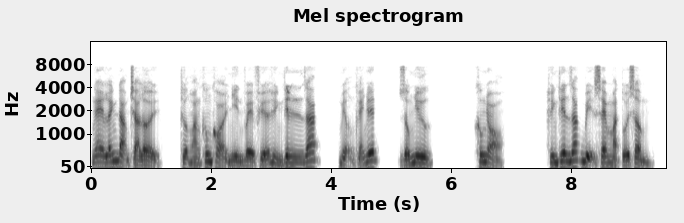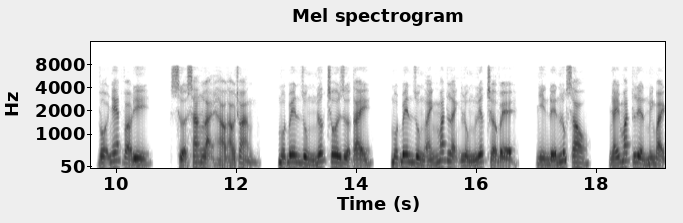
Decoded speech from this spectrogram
Nghe lãnh đạm trả lời, thượng hoàng không khỏi nhìn về phía hình thiên giác, miệng khẽ nhếch, giống như không nhỏ. Hình thiên giác bị xem mặt tối sầm, vội nhét vào đi, sửa sang lại hào áo choàng, một bên dùng nước trôi rửa tay, một bên dùng ánh mắt lạnh lùng liếc trở về, nhìn đến lúc sau, nháy mắt liền minh bạch.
